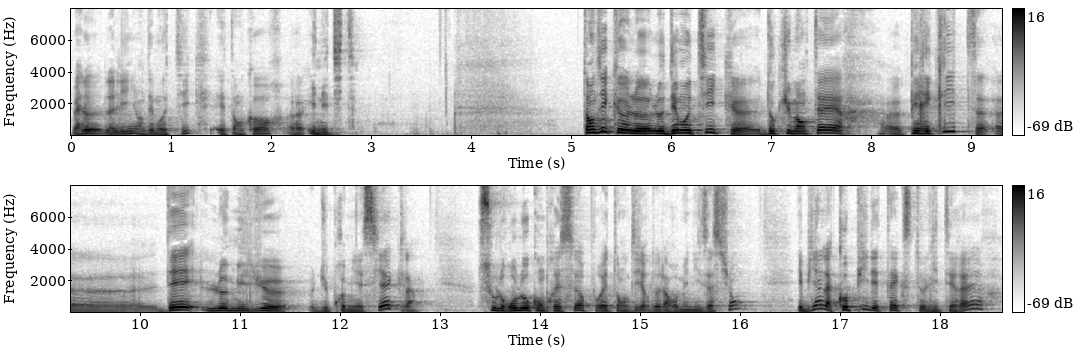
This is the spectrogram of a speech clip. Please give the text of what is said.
ben, la ligne en démotique est encore inédite. Tandis que le, démotique documentaire euh, périclite, euh, dès le milieu du 1er siècle, sous le rouleau compresseur, pourrait-on dire, de la romanisation, eh bien, la copie des textes littéraires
